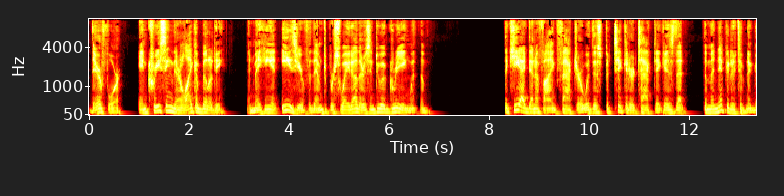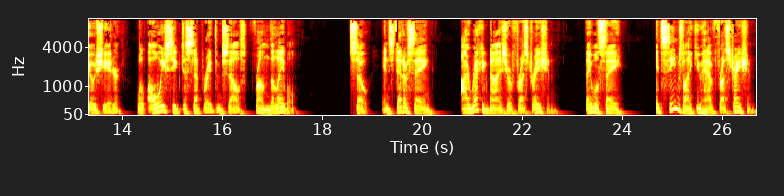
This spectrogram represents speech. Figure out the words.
therefore increasing their likability and making it easier for them to persuade others into agreeing with them. The key identifying factor with this particular tactic is that the manipulative negotiator will always seek to separate themselves from the label. So, instead of saying, I recognize your frustration, they will say, It seems like you have frustration.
